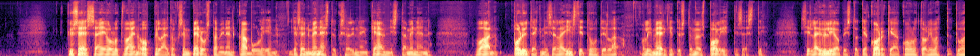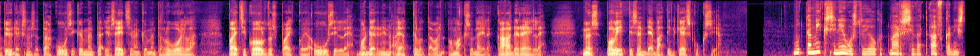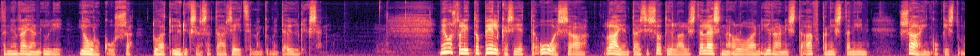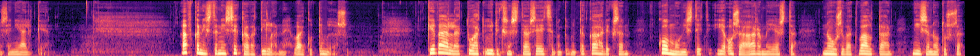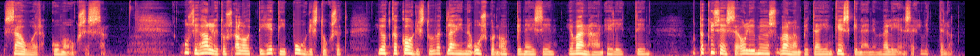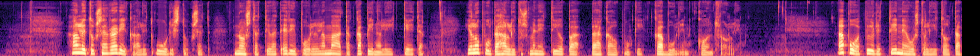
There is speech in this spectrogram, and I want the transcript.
Kyseessä ei ollut vain oppilaitoksen perustaminen Kabuliin ja sen menestyksellinen käynnistäminen, vaan polyteknisellä instituutilla oli merkitystä myös poliittisesti, sillä yliopistot ja korkeakoulut olivat 1960- ja 70-luvuilla paitsi koulutuspaikkoja uusille modernin ajattelutavan omaksuneille kaadereille, myös poliittisen debatin keskuksia. Mutta miksi neuvostojoukot marssivat Afganistanin rajan yli joulukuussa 1979? Neuvostoliitto pelkäsi, että USA laajentaisi sotilaallista läsnäoloaan Iranista Afganistaniin Shahin kukistumisen jälkeen. Afganistanin sekava tilanne vaikutti myös. Keväällä 1978 kommunistit ja osa armeijasta nousivat valtaan niin sanotussa Sauer-kumouksessa. Uusi hallitus aloitti heti puhdistukset, jotka kohdistuivat lähinnä uskonoppineisiin ja vanhaan eliittiin, mutta kyseessä oli myös vallanpitäjien keskinäinen välienselvittely. Hallituksen radikaalit uudistukset nostattivat eri puolilla maata kapinaliikkeitä ja lopulta hallitus menetti jopa pääkaupunki Kabulin kontrollin. Apua pyydettiin Neuvostoliitolta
